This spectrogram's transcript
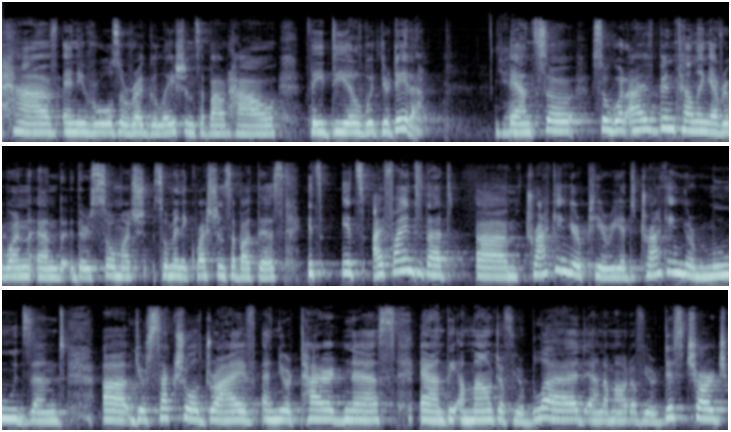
have any rules or regulations about how they deal with your data. And so, so what I've been telling everyone, and there's so much, so many questions about this. It's, it's. I find that um, tracking your period, tracking your moods and uh, your sexual drive and your tiredness and the amount of your blood and amount of your discharge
